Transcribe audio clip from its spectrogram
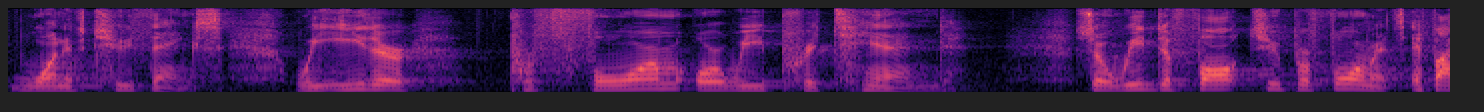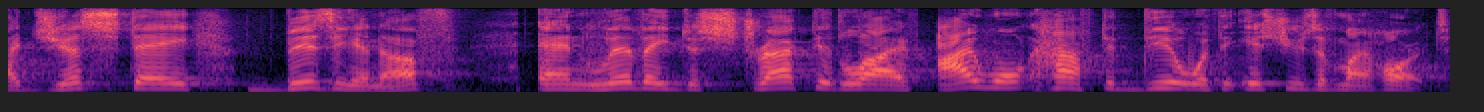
one of two things. We either perform or we pretend. So we default to performance. If I just stay busy enough, and live a distracted life, I won't have to deal with the issues of my heart.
